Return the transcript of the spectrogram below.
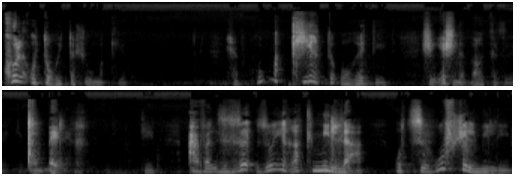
כל האוטוריטה שהוא מכיר. עכשיו, הוא מכיר תיאורטית שיש דבר כזה כמו מלך, כן? אבל זה, זוהי רק מילה או צירוף של מילים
